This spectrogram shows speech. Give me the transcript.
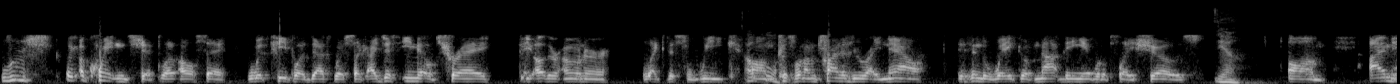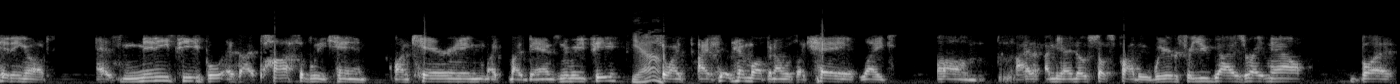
loose like acquaintanceship I'll say with people at Death Wish. Like I just emailed Trey, the other owner, like this week because oh, um, cool. what I'm trying to do right now is in the wake of not being able to play shows. Yeah. Um, I'm hitting up as many people as I possibly can on carrying like my band's new EP. Yeah. So I, I hit him up and I was like, hey, like, um, I, I mean, I know stuff's probably weird for you guys right now, but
